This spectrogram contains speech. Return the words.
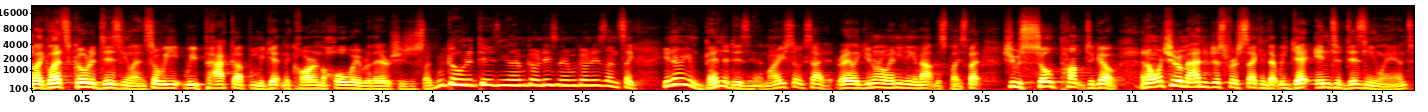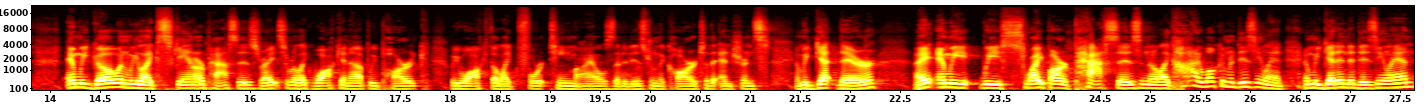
We're like, let's go to Disneyland. So we, we pack up and we get in the car, and the whole way we're there, she's just like, we're going to Disneyland, we're going to Disneyland, we're going to Disneyland. It's like, you've never even been to Disneyland. Why are you so excited, right? Like, you don't know anything about this place. But she was so pumped to go. And I want you to imagine just for a second that we get into Disneyland, and we go and we like scan our passes, right? So we're like walking up, we park, we walk the like 14 miles that it is from the car to the entrance, and we get there. Right? And we, we swipe our passes, and they're like, Hi, welcome to Disneyland. And we get into Disneyland,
